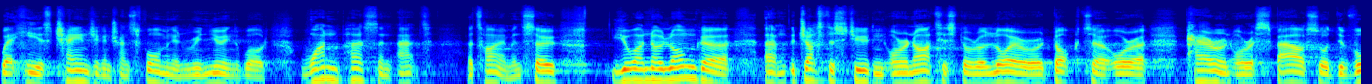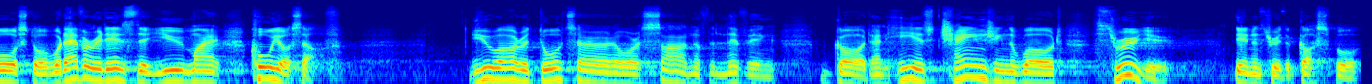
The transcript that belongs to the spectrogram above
where He is changing and transforming and renewing the world, one person at a time. And so you are no longer um, just a student or an artist or a lawyer or a doctor or a parent or a spouse or divorced or whatever it is that you might call yourself. You are a daughter or a son of the living God, and He is changing the world through you in and through the gospel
